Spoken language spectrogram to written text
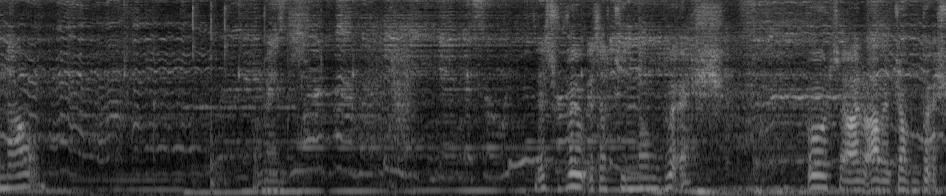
Now. That means this route is actually non-British, but uh, I'd rather drive in British.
